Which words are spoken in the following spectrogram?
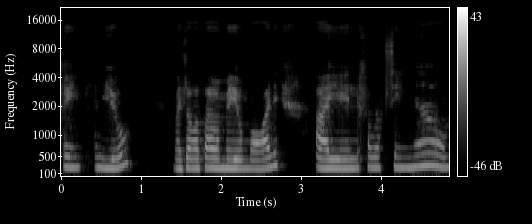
fentanyl, mas ela tava meio mole, Aí ele falou assim: Não,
